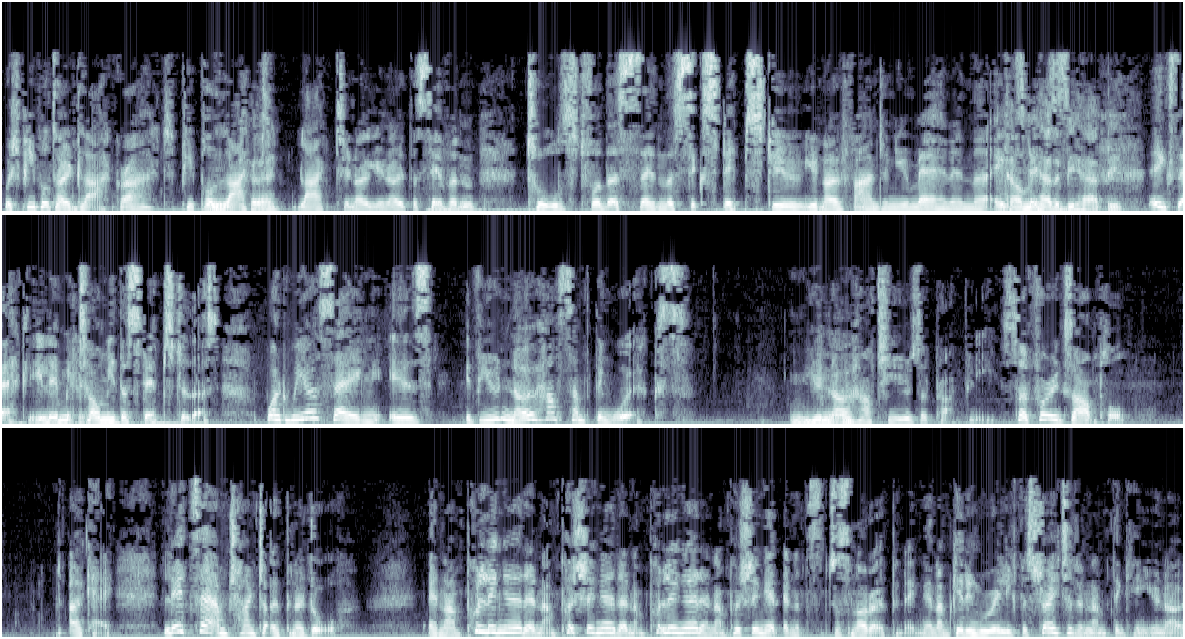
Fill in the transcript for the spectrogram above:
which people don't like, right? People Okay. like, like to know, you know, the seven tools for this and the six steps to, you know, find a new man and the eight Tell me how steps- to be happy. Exactly. Let me tell me the steps to this. What we are saying is if you know how something works, you know how to use it properly. So for example, okay, let's say I'm trying to open a door and I'm pulling it and I'm pushing it and I'm pulling it and I'm pushing it and it's just not opening and I'm getting really frustrated and I'm thinking, you know,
